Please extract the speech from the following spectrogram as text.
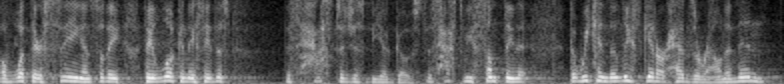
of what they're seeing. And so they, they look and they say, this, this has to just be a ghost. This has to be something that, that we can at least get our heads around. And then,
